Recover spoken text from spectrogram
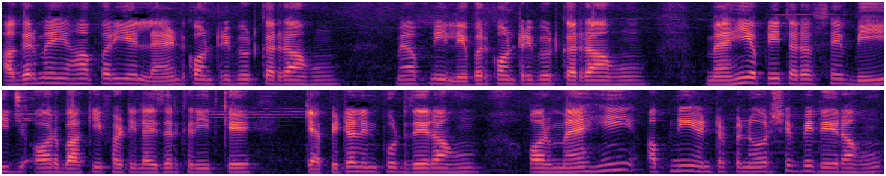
अगर मैं यहाँ पर ये लैंड कंट्रीब्यूट कर रहा हूँ मैं अपनी लेबर कंट्रीब्यूट कर रहा हूँ। मैं ही अपनी तरफ़ से बीज और बाकी फर्टिलाइज़र खरीद के कैपिटल इनपुट दे रहा हूँ और मैं ही अपनी एंटरप्रेन्योरशिप भी दे रहा हूँ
